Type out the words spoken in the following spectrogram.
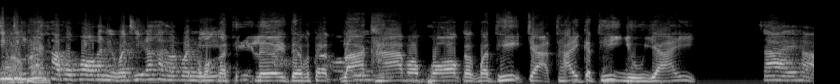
จริงๆแล้วราคาพอๆกันกับวันที่แล้วค่ะวันเอานี้กะทิเลย แต่ว่าราคาพอๆกับกะทิจะใช้กะทิอยู่ใยใช่ค่ะ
